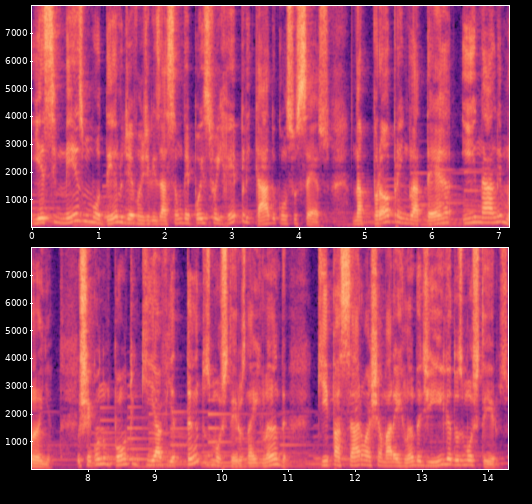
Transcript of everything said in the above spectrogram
e esse mesmo modelo de evangelização depois foi replicado com sucesso na própria Inglaterra e na Alemanha. Chegou num ponto em que havia tantos mosteiros na Irlanda que passaram a chamar a Irlanda de Ilha dos Mosteiros.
